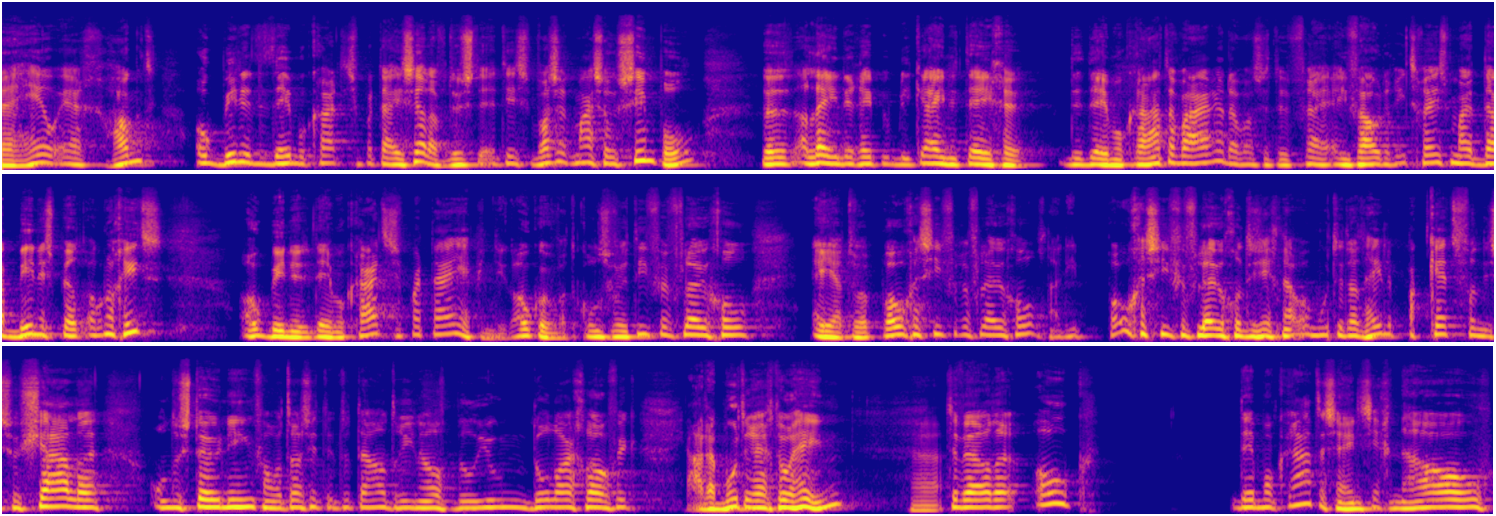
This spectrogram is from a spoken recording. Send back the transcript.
heel erg hangt, ook binnen de Democratische Partij zelf. Dus het is, was het maar zo simpel dat het alleen de Republikeinen tegen de Democraten waren, dan was het een vrij eenvoudig iets geweest. Maar daarbinnen speelt ook nog iets. Ook binnen de Democratische Partij heb je natuurlijk ook een wat conservatieve vleugel. En je hebt een wat progressievere vleugel. Nou, die progressieve vleugel die zegt, nou, we moeten dat hele pakket van die sociale ondersteuning, van wat was het in totaal, 3,5 biljoen dollar geloof ik. Ja, dat moet er echt doorheen. Terwijl er ook democraten zijn die zeggen, nou,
